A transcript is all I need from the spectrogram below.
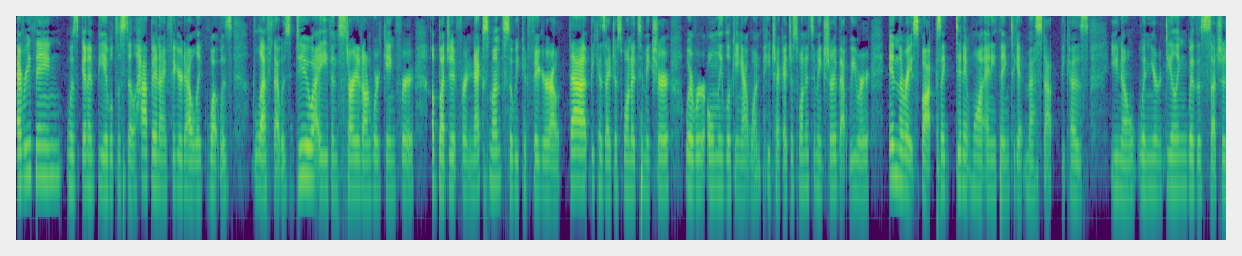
Everything was going to be able to still happen. I figured out like what was left that was due. I even started on working for a budget for next month so we could figure out that because I just wanted to make sure where we're only looking at one paycheck. I just wanted to make sure that we were in the right spot because I didn't want anything to get messed up because you know, when you're dealing with a, such a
